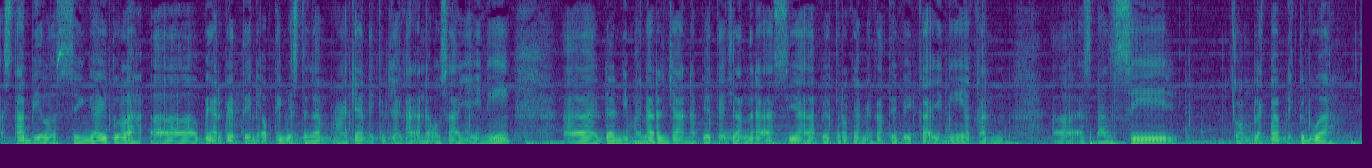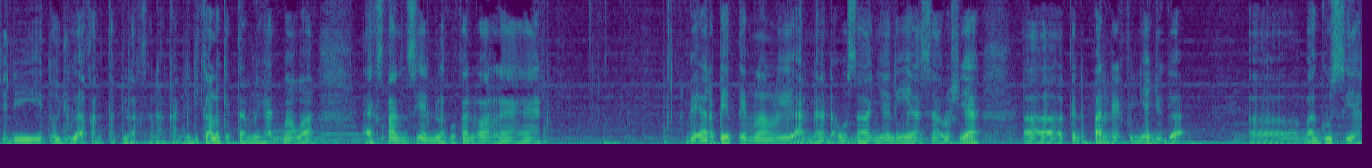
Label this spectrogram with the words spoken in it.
stabil sehingga itulah uh, BRPT ini optimis dengan proyek yang dikerjakan anak usahanya ini uh, dan di mana rencana PT Chandra Asia Petrochemical Tbk ini akan uh, ekspansi komplek pabrik kedua. Jadi itu juga akan tetap dilaksanakan. Jadi kalau kita melihat bahwa ekspansi yang dilakukan oleh BRPT melalui anak-anak usahanya ini ya seharusnya uh, ke depan revenue-nya juga uh, bagus ya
